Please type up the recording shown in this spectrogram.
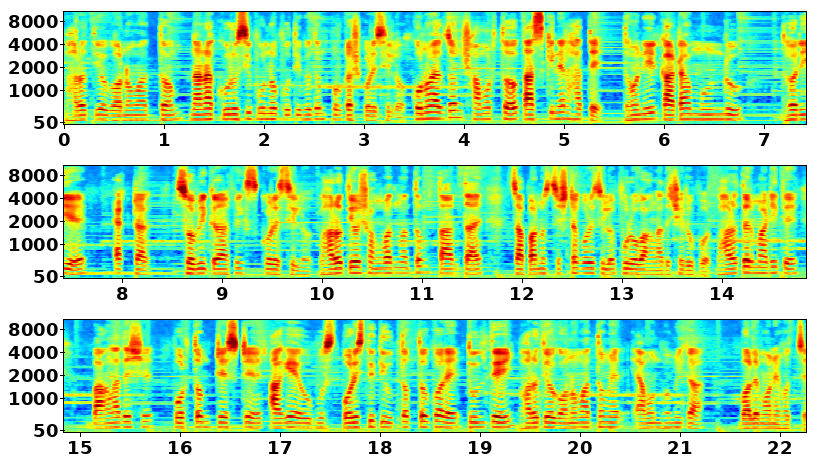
ভারতীয় গণমাধ্যম নানা কুরুচিপূর্ণ প্রতিবেদন প্রকাশ করেছিল। কোনো একজন সমর্থক তাসকিনের হাতে ধোনির কাটা মুন্ডু ধরিয়ে একটা ছবি গ্রাফিক্স করেছিল। ভারতীয় সংবাদ মাধ্যম তার দায় চাপানোর চেষ্টা করেছিল পুরো বাংলাদেশের উপর। ভারতের মাটিতে বাংলাদেশের প্রথম টেস্টের আগে পরিস্থিতি উত্তপ্ত করে তুলতেই ভারতীয় গণমাধ্যমের এমন ভূমিকা বলে মনে হচ্ছে।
